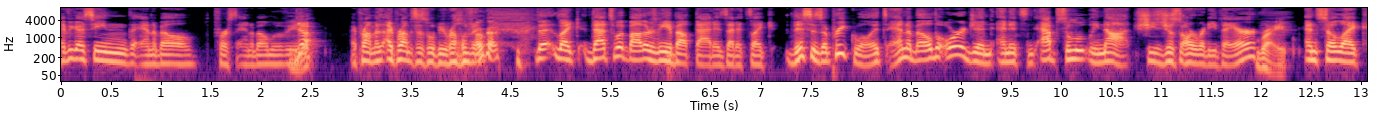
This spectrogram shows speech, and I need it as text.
Have you guys seen the Annabelle first Annabelle movie? Yeah. I promise. I promise this will be relevant. Okay. That like that's what bothers me about that is that it's like this is a prequel. It's Annabelle the origin, and it's absolutely not. She's just already there. Right. And so like,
